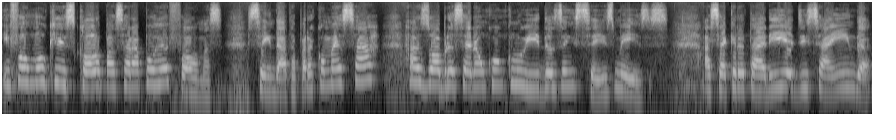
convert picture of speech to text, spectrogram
informou que a escola passará por reformas. Sem data para começar, as obras serão concluídas em seis meses. A Secretaria disse ainda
